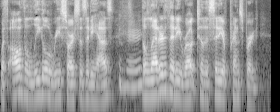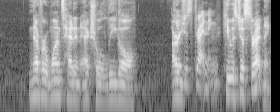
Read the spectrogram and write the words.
with all the legal resources that he has. Mm-hmm. The letter that he wrote to the city of Prinsburg never once had an actual legal He was just threatening. He was just threatening,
